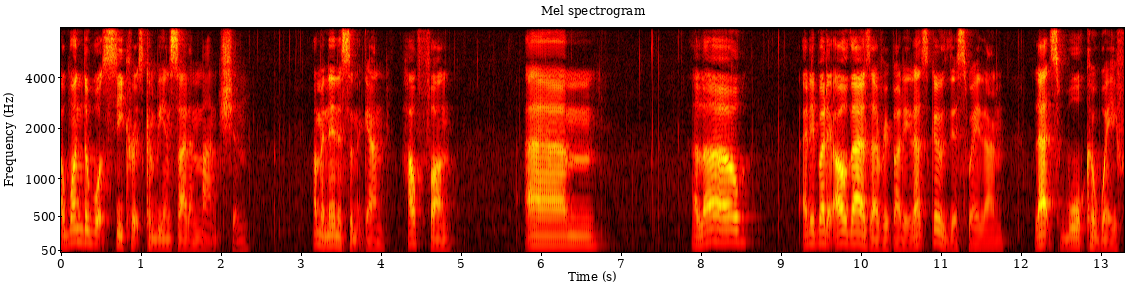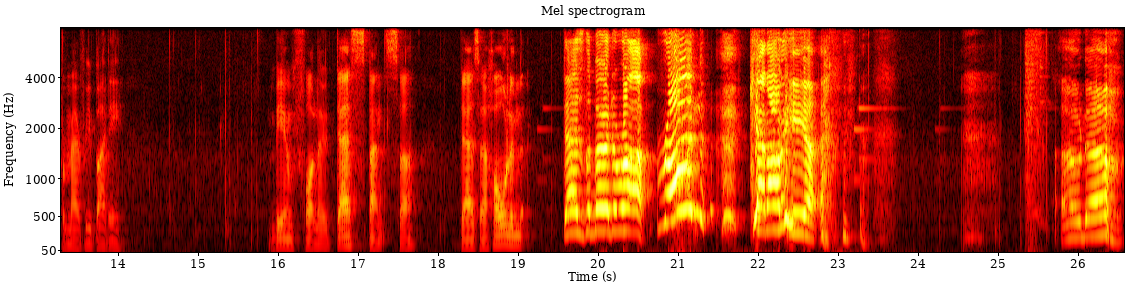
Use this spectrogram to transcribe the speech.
I wonder what secrets can be inside a mansion. I'm an innocent again. How fun. Um, hello? Anybody? Oh, there's everybody. Let's go this way then. Let's walk away from everybody. I'm being followed. There's Spencer. There's a hole in the... There's the murderer! Run! Get out of here! oh no!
